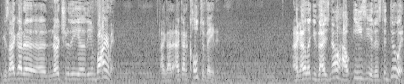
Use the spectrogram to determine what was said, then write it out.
because I got to uh, nurture the uh, the environment. I got I got to cultivate it, and I got to let you guys know how easy it is to do it.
